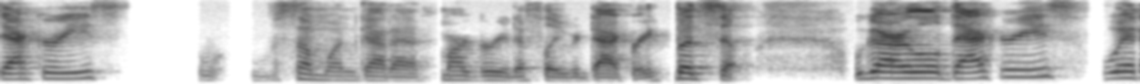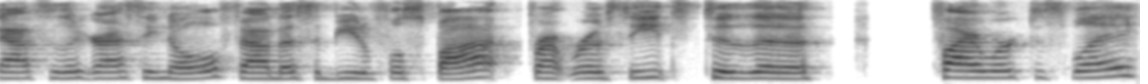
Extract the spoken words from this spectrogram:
daiquiris. Someone got a margarita flavored daiquiri but still. We got our little daiquiris went out to the grassy knoll found us a beautiful spot front row seats to the firework display.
